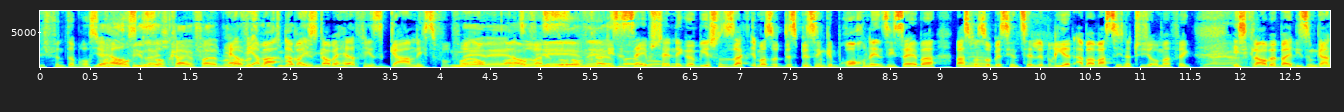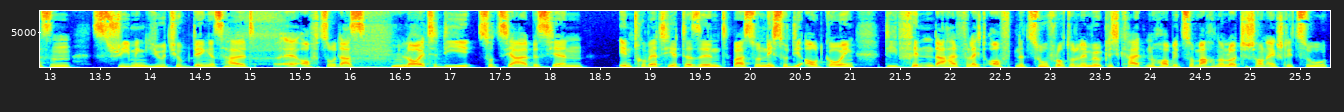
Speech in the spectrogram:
ich finde, da brauchst du Ja, mal healthy ist Ausgleich. auf keinen Fall, Bro. Healthy, aber, aber ich glaube, healthy ist gar nichts von, von Nee, auf, nee, also, healthy ist auf nee. keinen dieses Fall. Selbstständige, wie ihr schon sagt, immer so das bisschen Gebrochene in sich selber, was man so ein bisschen zelebriert, aber was sich natürlich auch immer fickt. ja. Ich glaube, bei diesem ganzen Streaming-YouTube-Ding ist halt äh, oft so, dass Hm. Leute, die sozial bisschen introvertierter sind, weißt du, nicht so die outgoing, die finden da halt vielleicht oft eine Zuflucht oder eine Möglichkeit, ein Hobby zu machen und Leute schauen actually zu.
